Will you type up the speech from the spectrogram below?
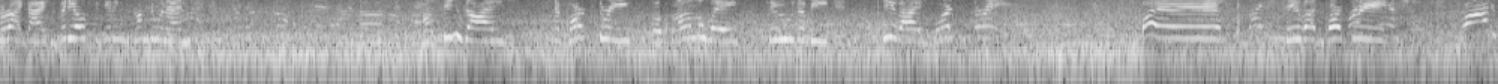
All right, guys, the video is beginning to come to an end. Uh, I'll see you guys part three of On the Way to the Beach. See you guys, part three. Bye. See you guys in part three. Subscribe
